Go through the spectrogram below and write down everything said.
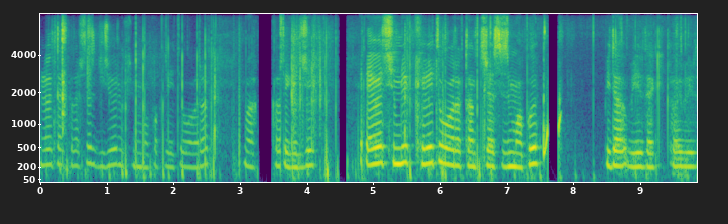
Evet arkadaşlar giriyorum şimdi mapa Creative olarak. Arkadaşlar gelecek. Evet şimdi Creative olarak tanıtacağız sizin mapı. Bir daha bir dakika bir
